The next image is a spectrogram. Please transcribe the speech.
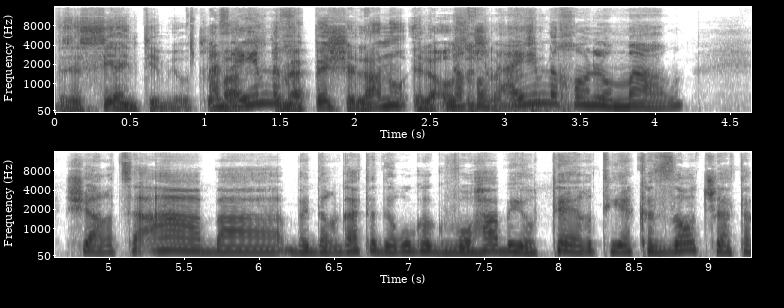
וזה שיא האינטימיות. כלומר, זה נכ... מהפה שלנו אל האוזן נכון, של המאזין. האם נכון לומר שהרצאה בדרגת הדירוג הגבוהה ביותר תהיה כזאת שאתה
